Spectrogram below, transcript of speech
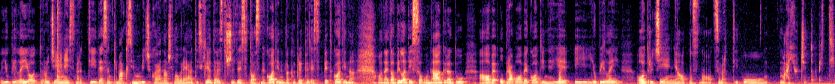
jubilej od rođenja i smrti Desanke Maksimović koja je naš laureat iz 1968. godine, dakle pre 55 godina ona je dobila Disovu nagradu, a ove, upravo ove godine je i jubilej od rođenja, odnosno od smrti u maju će to biti.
